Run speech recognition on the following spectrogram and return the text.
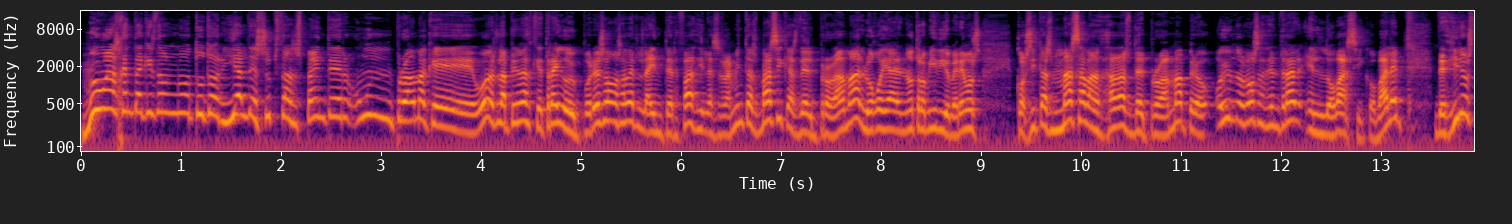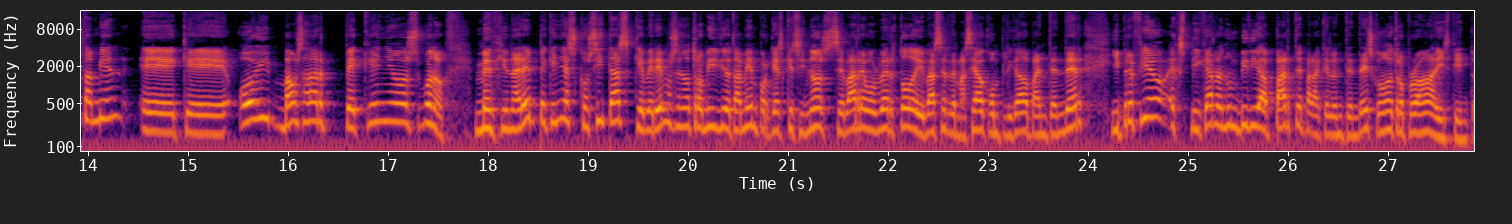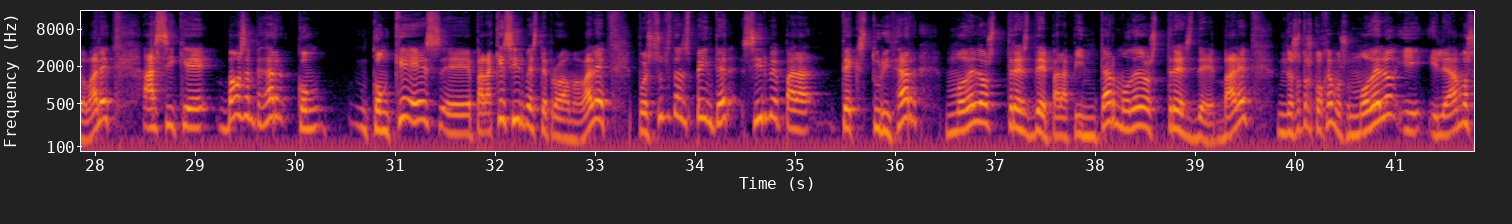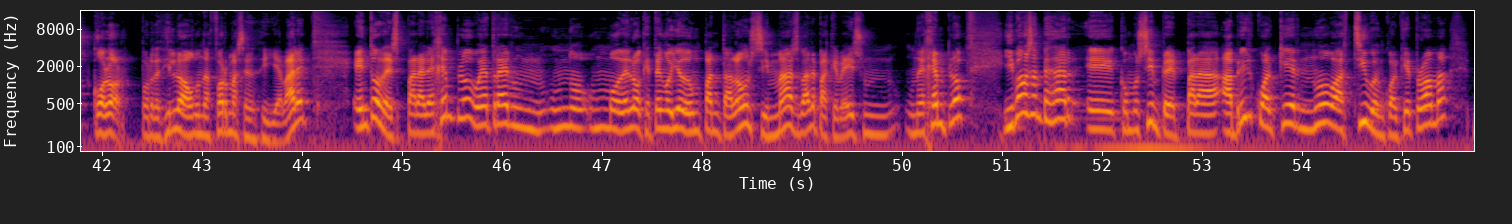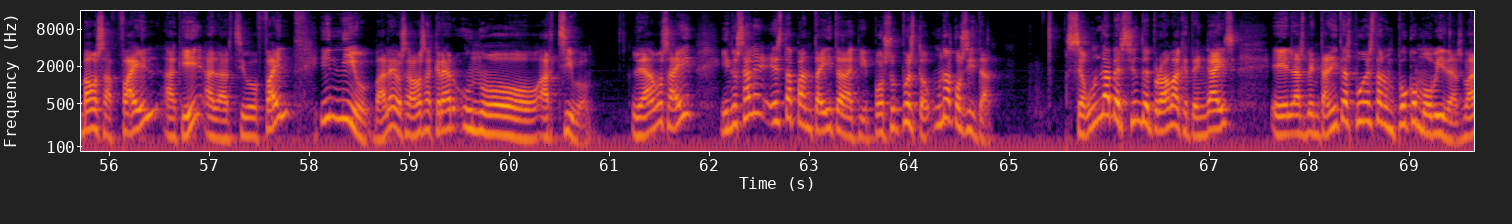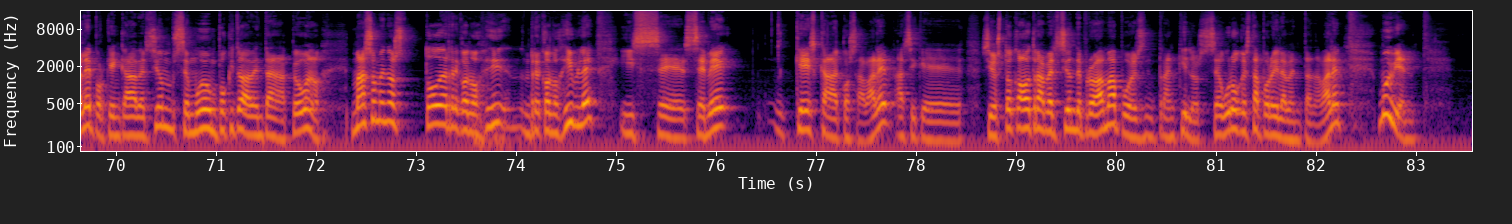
Muy buenas gente, aquí está un nuevo tutorial de Substance Painter, un programa que, bueno, es la primera vez que traigo y por eso vamos a ver la interfaz y las herramientas básicas del programa, luego ya en otro vídeo veremos cositas más avanzadas del programa, pero hoy nos vamos a centrar en lo básico, ¿vale? Deciros también eh, que hoy vamos a dar pequeños, bueno, mencionaré pequeñas cositas que veremos en otro vídeo también, porque es que si no se va a revolver todo y va a ser demasiado complicado para entender, y prefiero explicarlo en un vídeo aparte para que lo entendáis con otro programa distinto, ¿vale? Así que vamos a empezar con ¿Con qué es, eh, para qué sirve este programa, ¿vale? Pues Substance Painter sirve para texturizar modelos 3D, para pintar modelos 3D, ¿vale? Nosotros cogemos un modelo y, le damos color, por decirlo de alguna forma sencilla, ¿vale? Entonces, para el ejemplo, voy a traer un, modelo que tengo yo de un pantalón sin más, ¿vale? Para que veáis un, ejemplo. Y vamos a empezar, eh, como siempre, para abrir cualquier nuevo archivo en cualquier programa, vamos a File, aquí, al archivo File, y New, ¿vale? O sea, vamos a crear un nuevo archivo. Le damos ahí y nos sale esta pantallita de aquí. Por supuesto, una cosita. Según la versión del programa que tengáis, eh, las ventanitas pueden estar un poco movidas, ¿vale? Porque en cada versión se mueve un poquito la ventana. Pero bueno, más o menos todo es reconocible y se, ve qué es cada cosa, ¿vale? Así que si os toca otra versión de programa, pues tranquilos, seguro que está por ahí la ventana, ¿vale? Muy bien.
